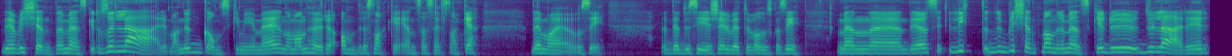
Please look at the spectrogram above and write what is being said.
det å bli kjent med mennesker. Og så lærer man jo ganske mye mer når man hører andre snakke enn seg selv snakke. Det må jeg jo si. Det du sier selv, vet du hva du skal si. Men eh, det å lytte Du blir kjent med andre mennesker. Du, du lærer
